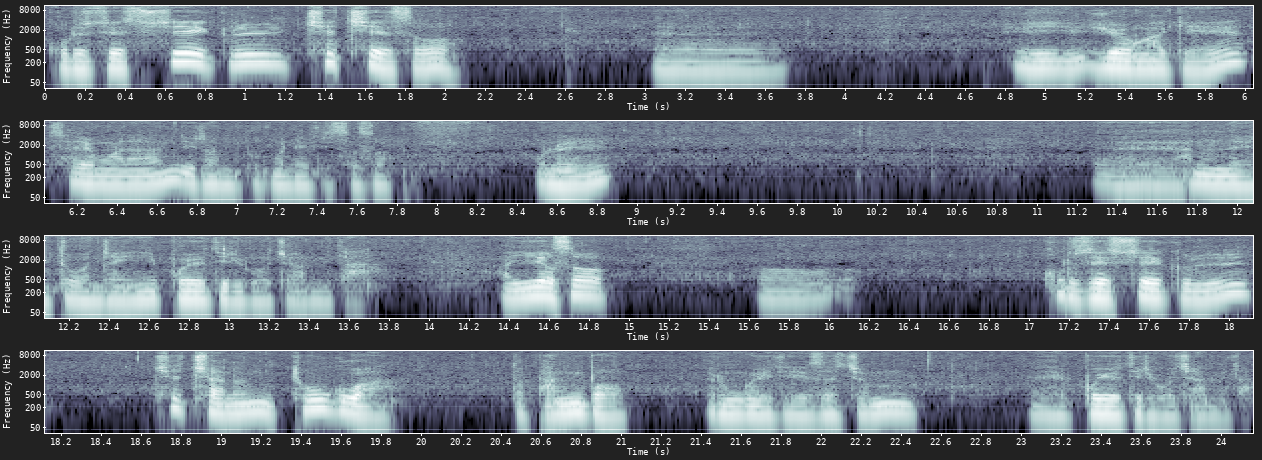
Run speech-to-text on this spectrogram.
고로쇠 수액을 채취해서 유용하게 사용하는 이런 부분에 있어서 오늘 에, 하늘내 도원장이 보여드리고자 합니다. 아, 이어서 어, 고로쇠 수액을 채취하는 도구와 또 방법 이런 거에 대해서 좀 예, 보여드리고자 합니다.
